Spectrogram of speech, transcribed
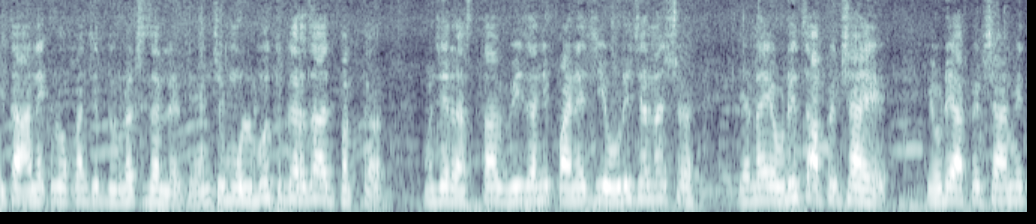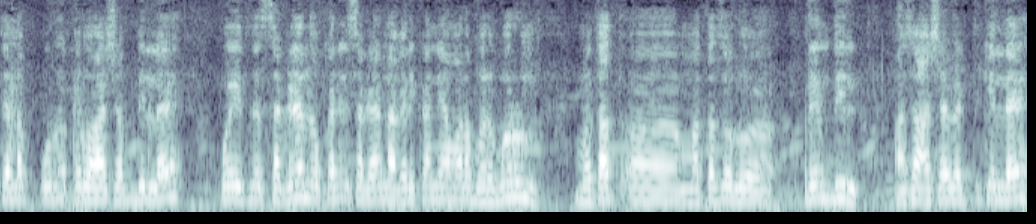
इथं अनेक लोकांचे दुर्लक्ष झाले आहेत. यांची मूलभूत गरजा आहेत फक्त. म्हणजे रस्ता वीज आणि पाण्याची एवढीच यांना श यांना एवढीच अपेक्षा आहे. एवढी अपेक्षा आम्ही त्यांना पूर्ण करू हा शब्द दिला आहे. व इथल्या सगळ्या लोकांनी सगळ्या नागरिकांनी आम्हाला भरभरून मतात मताचं रो- प्रेम देईल असं आशा व्यक्त केलं आहे.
